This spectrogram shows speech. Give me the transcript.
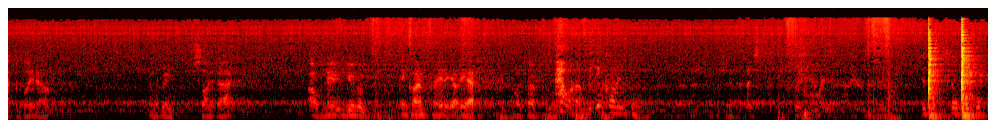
Cut the blade out. I think we can slide it back. Oh, maybe you have a inclined plate. Yeah. I'm gonna try to- Power of the inclined plate. Is it still right there?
